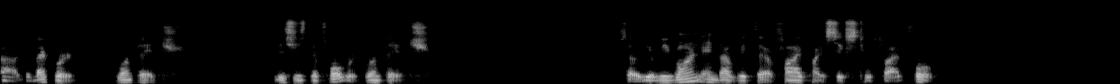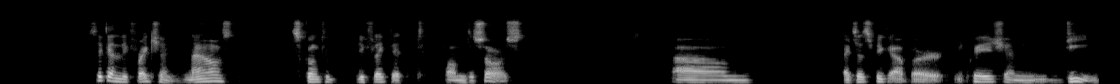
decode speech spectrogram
uh, the backward voltage. This is the forward voltage. So your V1 end up with uh, 5.6254. Second reflection. Now it's going to deflect it from the source. Um, I just pick up our equation D.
